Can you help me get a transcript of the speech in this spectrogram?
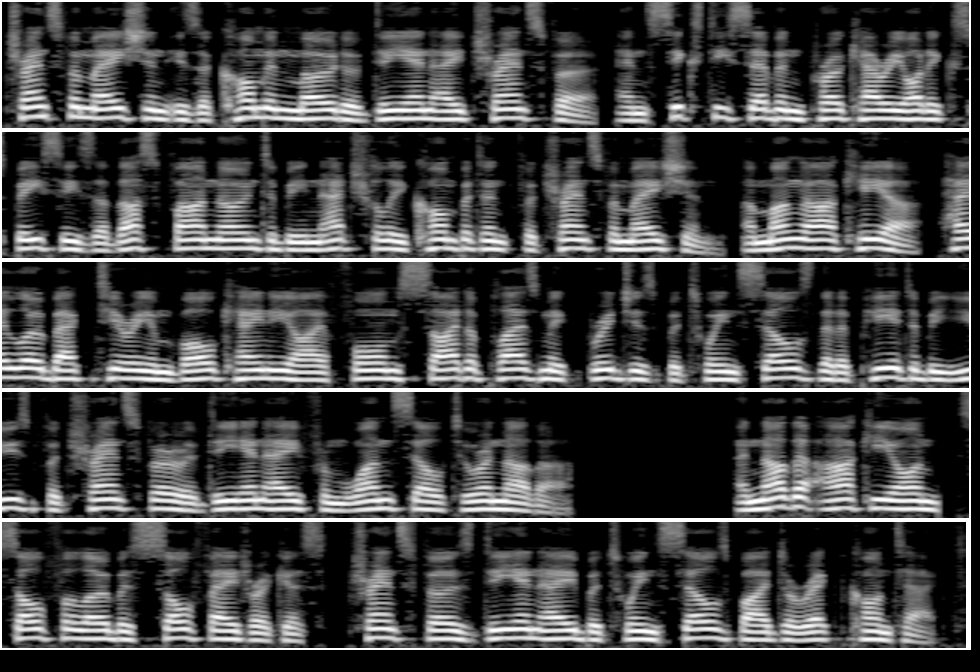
Transformation is a common mode of DNA transfer, and 67 prokaryotic species are thus far known to be naturally competent for transformation. Among archaea, Halobacterium volcanii forms cytoplasmic bridges between cells that appear to be used for transfer of DNA from one cell to another. Another archaeon, Sulfolobus solfataricus, transfers DNA between cells by direct contact.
